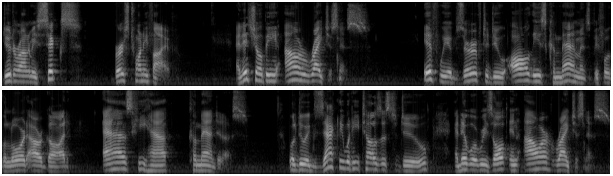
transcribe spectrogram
Deuteronomy 6, verse 25, And it shall be our righteousness if we observe to do all these commandments before the Lord our God as he hath commanded us. We'll do exactly what he tells us to do, and it will result in our righteousness.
